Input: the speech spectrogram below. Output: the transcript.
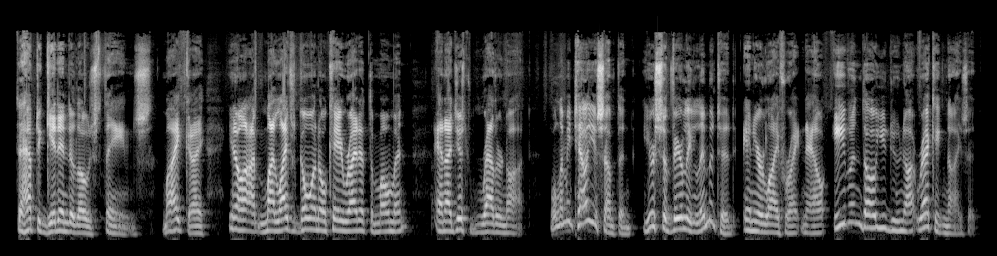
to have to get into those things. Mike, I, you know, I, my life's going okay right at the moment, and I just rather not. Well, let me tell you something. You're severely limited in your life right now, even though you do not recognize it.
